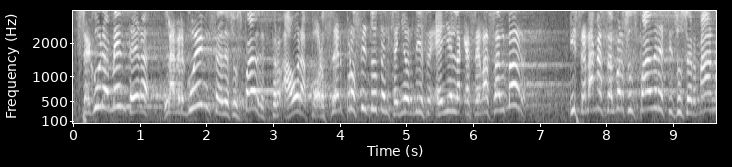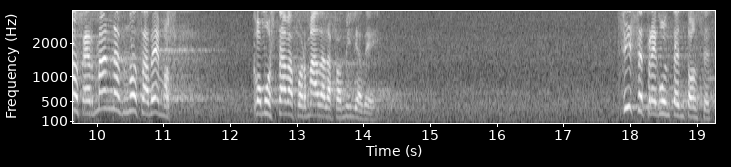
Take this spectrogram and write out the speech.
Seguramente era la vergüenza de sus padres, pero ahora por ser prostituta el Señor dice, ella es la que se va a salvar. Y se van a salvar sus padres y sus hermanos, hermanas, no sabemos cómo estaba formada la familia de ella. Si se pregunta entonces,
